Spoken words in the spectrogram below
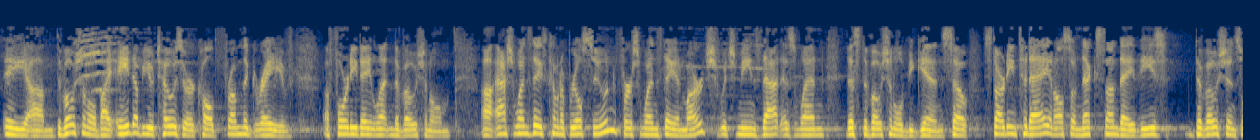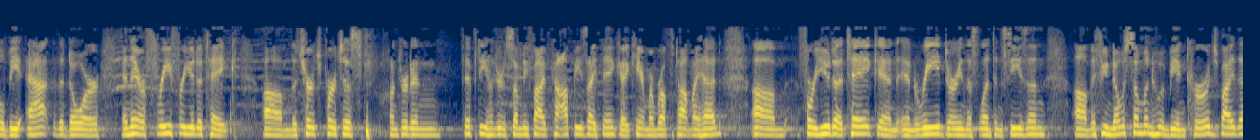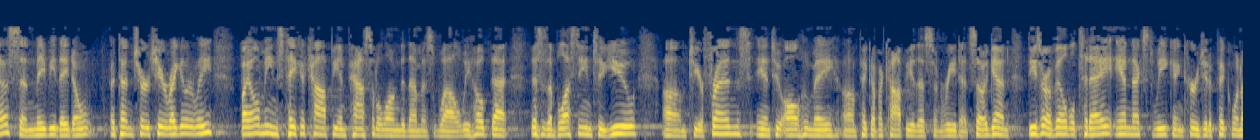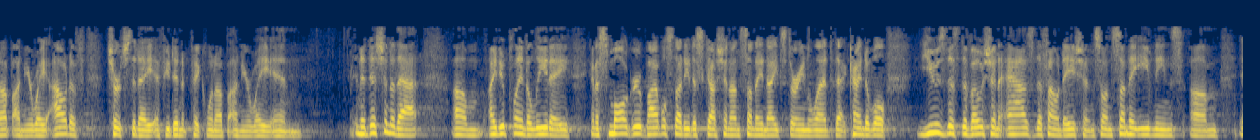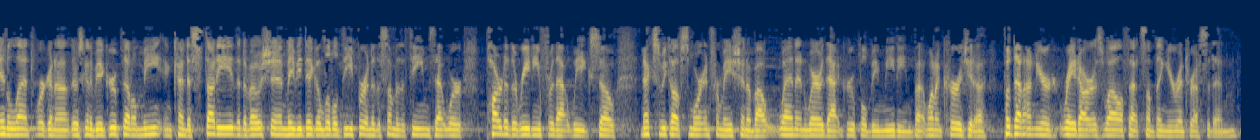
a, a um, devotional by A.W. Tozer called From the Grave, a 40 day Lenten devotional. Uh, Ash Wednesday is coming up real soon, first Wednesday in March, which means that is when this devotion will begin. So starting today and also next Sunday, these devotions will be at the door and they are free for you to take. Um, the church purchased 100 and 50, 175 copies, I think. I can't remember off the top of my head. Um, for you to take and, and read during this Lenten season. Um, if you know someone who would be encouraged by this and maybe they don't attend church here regularly, by all means take a copy and pass it along to them as well. We hope that this is a blessing to you, um, to your friends, and to all who may um, pick up a copy of this and read it. So again, these are available today and next week. I encourage you to pick one up on your way out of church today if you didn't pick one up on your way in. In addition to that, um, I do plan to lead a kind of small group Bible study discussion on Sunday nights during Lent that kind of will use this devotion as the foundation. So on Sunday evenings um, in Lent, we're gonna there's going to be a group that'll meet and kind of study the devotion, maybe dig a little deeper into the, some of the themes that were part of the reading for that week. So next week I'll have some more information about when and where that group will be meeting. But I want to encourage you to put that on your radar as well if that's something you're interested in.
